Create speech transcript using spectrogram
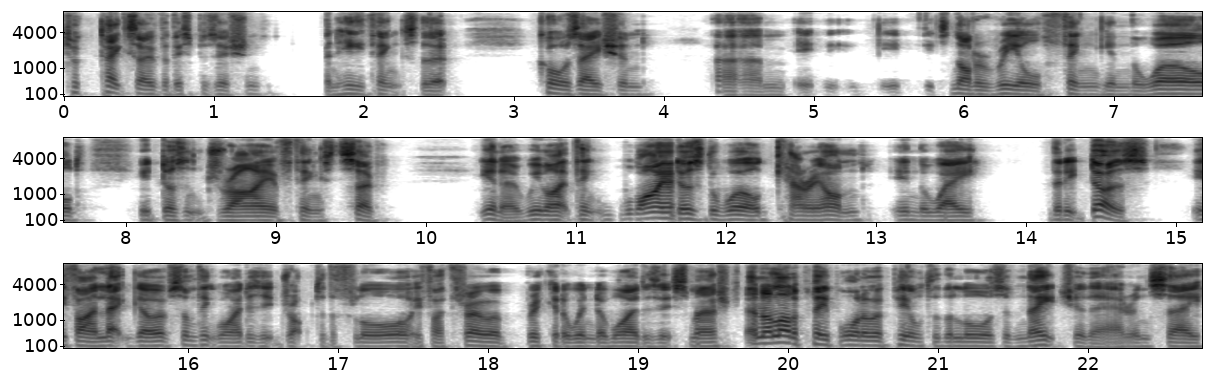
took, takes over this position, and he thinks that causation um, it, it, it's not a real thing in the world. It doesn't drive things. So, you know, we might think, why does the world carry on in the way that it does? If I let go of something, why does it drop to the floor? If I throw a brick at a window, why does it smash? And a lot of people want to appeal to the laws of nature there and say,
